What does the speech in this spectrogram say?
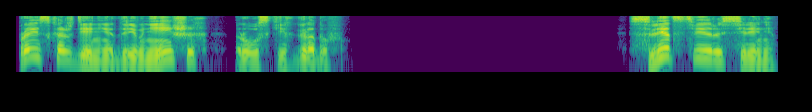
происхождение древнейших русских городов. Следствие расселения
